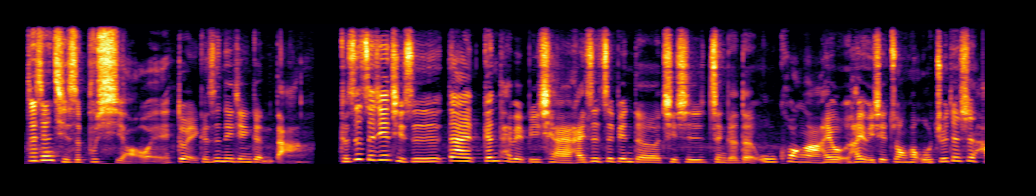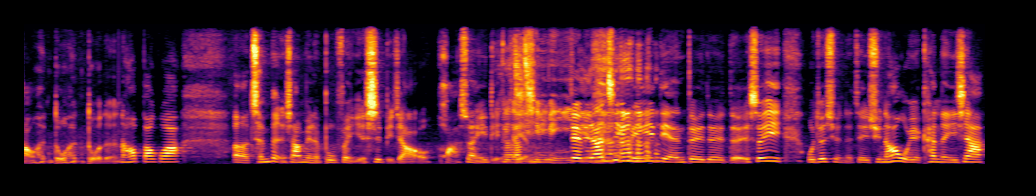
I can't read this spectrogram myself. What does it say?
这间其实不小哎、欸，对，可是那间更大。可是这间其实，但跟台北比起来，还是这边的其实整个的屋况啊，还有还有一些状况，我觉得是好很多很多的。然后包括。呃，成本上面的部分也是比较划算一点，比较亲民一点，对，比较亲民一点，对对对，所以我就选了这一区。然后我也看了一下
